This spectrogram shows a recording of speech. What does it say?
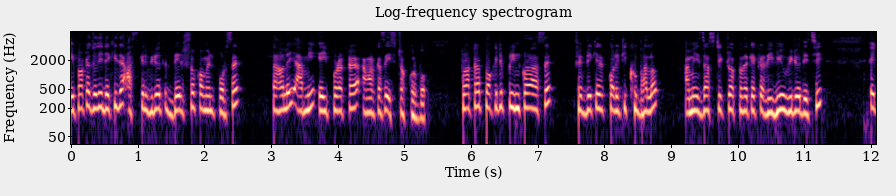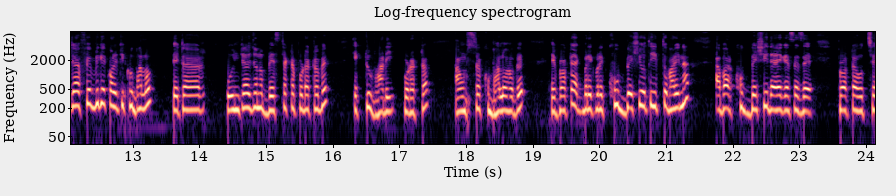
এই প্রোডাক্টটা যদি দেখি যে আজকের ভিডিওতে দেড়শো কমেন্ট পড়ছে, তাহলেই আমি এই প্রোডাক্টটা আমার কাছে স্টক করব। প্রোডাক্টটার পকেটে প্রিন্ট করা আছে ফেব্রিকের কোয়ালিটি খুব ভালো। আমি জাস্ট একটু আপনাদেরকে একটা রিভিউ ভিডিও দিচ্ছি। এটা ফেব্রিকের কোয়ালিটি খুব ভালো। এটার উইন্টারের জন্য বেস্ট একটা প্রোডাক্ট হবে। একটু ভারী প্রোডাক্টটা আউন্সটা খুব ভালো হবে। এই প্রোডাক্টটা একবারে একবারে খুব বেশি অতিরিক্ত ভারী না, আবার খুব বেশি দেখা গেছে যে প্রোডাক্টটা হচ্ছে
